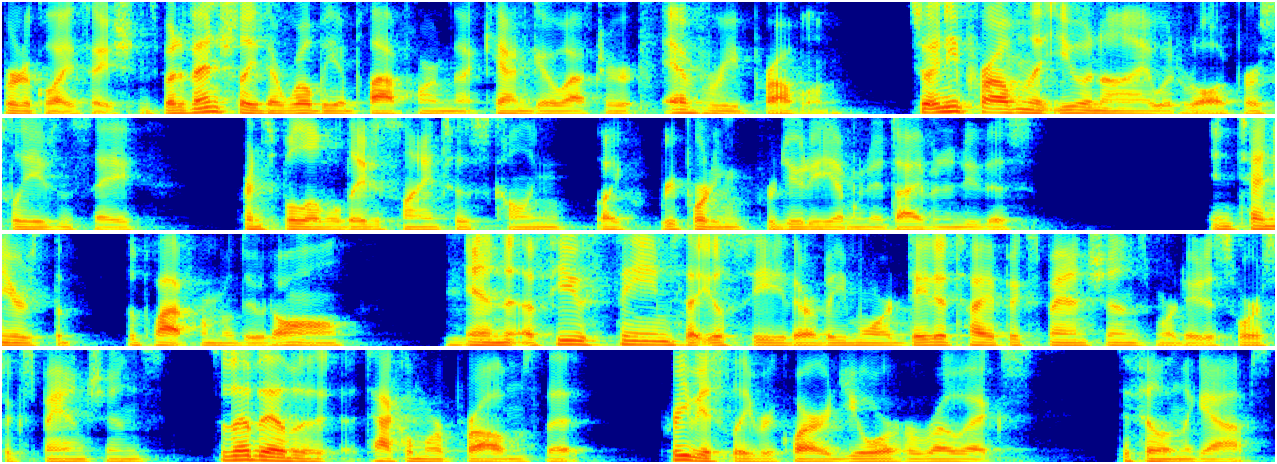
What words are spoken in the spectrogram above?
verticalizations, but eventually there will be a platform that can go after every problem. So any problem that you and I would roll up our sleeves and say, principal level data scientists calling like reporting for duty, I'm going to dive in and do this. In 10 years, the, the platform will do it all. Mm-hmm. In a few themes that you'll see, there'll be more data type expansions, more data source expansions. So they'll be able to tackle more problems that previously required your heroics to fill in the gaps.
